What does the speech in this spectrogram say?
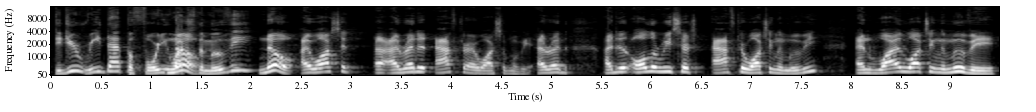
Did you read that before you No. watched the movie? no. I watched it. Uh, I read it after I watched the movie. I read. I did all the research after watching the movie, and while watching the movie,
